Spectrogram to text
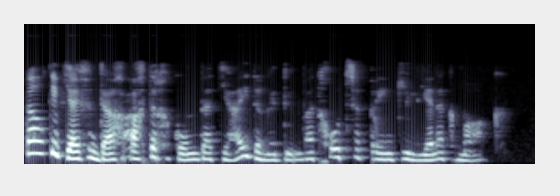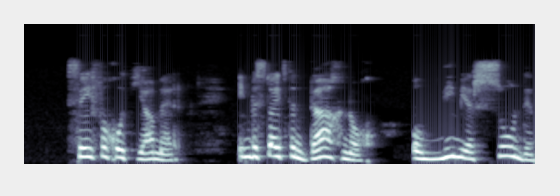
Dalk het jy vandag agtergekom dat jy dinge doen wat God se prentjie lelik maak. Sê vir God jammer en besluit vandag nog om nie meer sonde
